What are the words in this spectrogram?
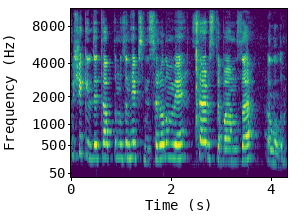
Bu şekilde tatlımızın hepsini saralım ve servis tabağımıza alalım.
